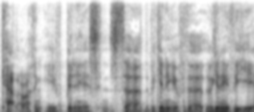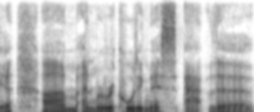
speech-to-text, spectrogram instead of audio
Keller. I think you've been here since uh, the beginning of the, the beginning of the year, um, and we're recording this at the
